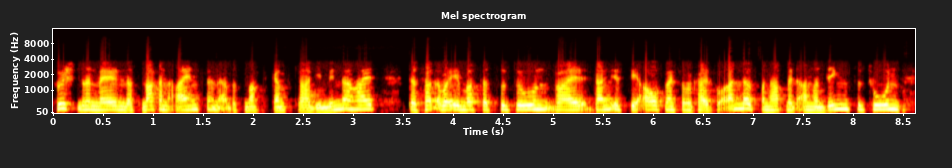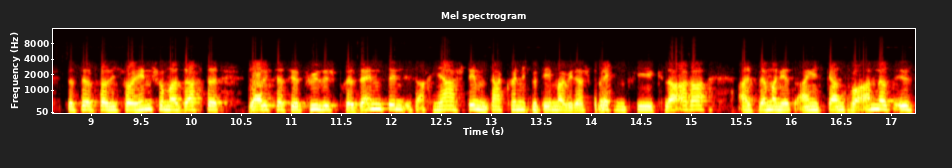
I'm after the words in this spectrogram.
Zwischendrin melden, das machen Einzelne, aber es macht ganz klar die Minderheit. Das hat aber eben was dazu zu tun, weil dann ist die Aufmerksamkeit woanders, man hat mit anderen Dingen zu tun. Das ist das, was ich vorhin schon mal sagte. Dadurch, dass wir physisch präsent sind, ist, ach ja, stimmt, da könnte ich mit dem mal widersprechen, viel klarer, als wenn man jetzt eigentlich ganz woanders ist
